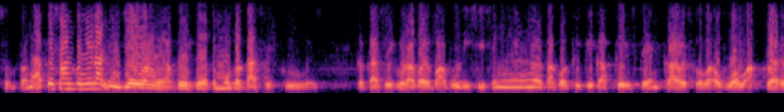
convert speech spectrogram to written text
sumpah. Ngapain sowan pangeran ing Jawa ya, apa ketemu kekasihku. Kekasihku ora Pak polisi sing takok BPKB STNK wis kok Allahu Akbar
